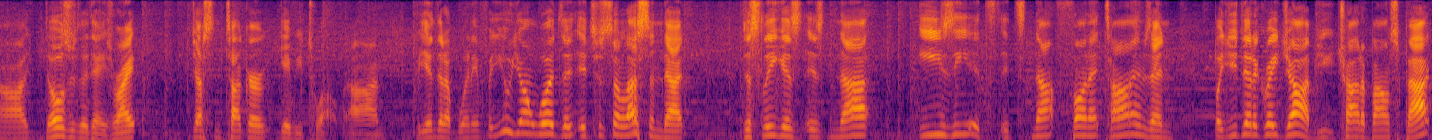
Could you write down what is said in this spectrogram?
Uh, those are the days, right? Justin Tucker gave you 12. Um, but you ended up winning. For you, Young Woods, it, it's just a lesson that this league is is not easy. It's it's not fun at times, and but you did a great job. You try to bounce back.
